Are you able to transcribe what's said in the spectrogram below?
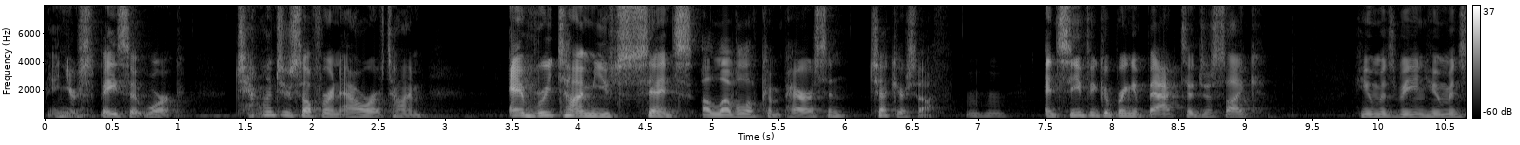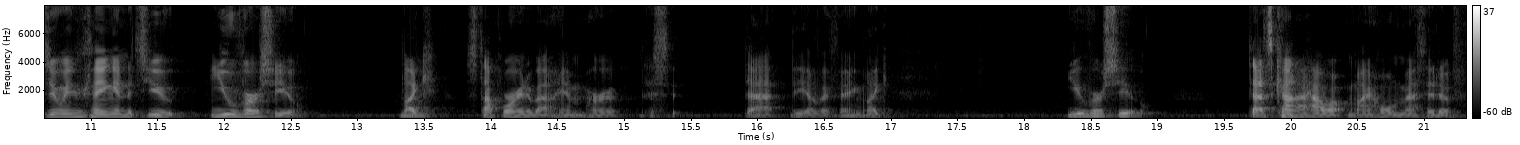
in your space at work, challenge yourself for an hour of time. Every time you sense a level of comparison, check yourself mm-hmm. and see if you could bring it back to just like humans being humans doing their thing and it's you you versus you mm-hmm. like stop worrying about him her this that the other thing like you versus you that's kind of how my whole method of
